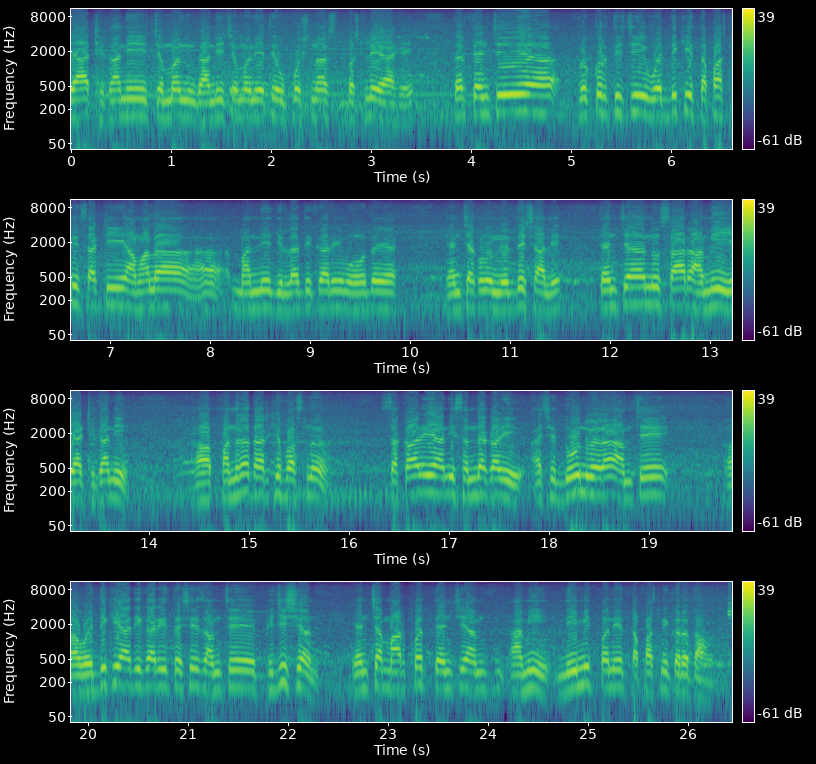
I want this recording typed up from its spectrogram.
या ठिकाणी चमन गांधी चमन येथे उपोषणास बसले आहे. तर त्यांची प्रकृतीची वैद्यकीय तपासणीसाठी आम्हाला माननीय जिल्हाधिकारी महोदय यांच्याकडून निर्देश आले. त्यांच्यानुसार आम्ही या ठिकाणी पंधरा तारखेपासनं सकाळी आणि संध्याकाळी असे दोन वेळा आमचे वैद्यकीय अधिकारी तसेच आमचे फिजिशियन यांच्यामार्फत त्यांची आम आम्ही नियमितपणे तपासणी करत आहोत.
